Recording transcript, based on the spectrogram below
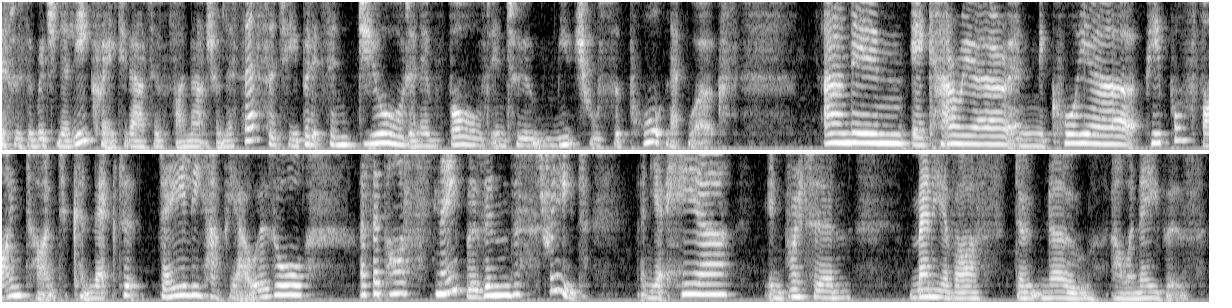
This was originally created out of financial necessity, but it's endured and evolved into mutual support networks. And in Ikaria and Nicoya, people find time to connect at daily happy hours or as they pass neighbours in the street. And yet, here in Britain, many of us don't know our neighbours.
